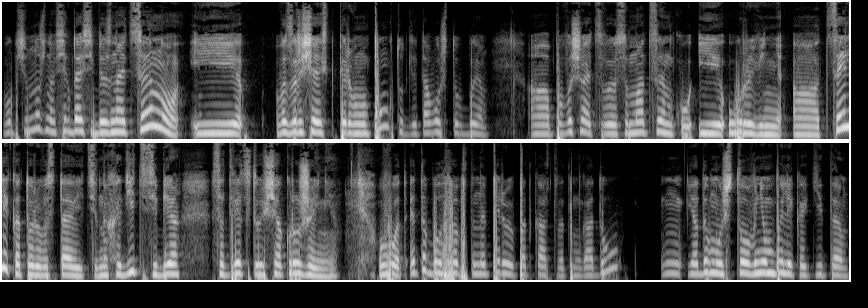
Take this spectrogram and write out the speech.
В общем, нужно всегда себе знать цену и возвращаясь к первому пункту, для того, чтобы а, повышать свою самооценку и уровень а, цели, которые вы ставите, находить себе соответствующее окружение. Вот, это был, собственно, первый подкаст в этом году. Я думаю, что в нем были какие-то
